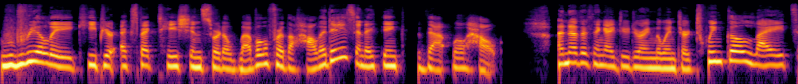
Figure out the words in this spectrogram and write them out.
really keep your expectations sort of level for the holidays. And I think that will help. Another thing I do during the winter, twinkle lights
